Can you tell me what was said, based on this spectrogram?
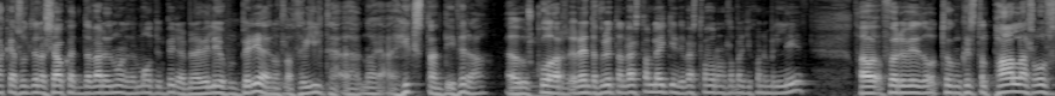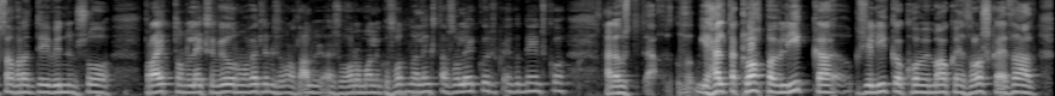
lakkar svolítið að sjá hvernig þetta verður núna þegar mótum byrjar, menn að við Leopold byrjaði náttúrulega þaðvílit hérna, hyggstandi í fyrra. Ef þú skoðar reynda fyrir utan vestamleikin í vestam voru náttúrulega bara ekki konið með lið þá förum við og tökum Crystal Palace ósamfærandi, vinnum svo Brighton leik sem við vorum á vellinu sem var náttúrulega alveg eins og horfum áling og þorna lengst af svo leikur sko, einhvern veginn sko. Þannig að ég held að kloppa við líka sé líka komið með ákveðin þroska í það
